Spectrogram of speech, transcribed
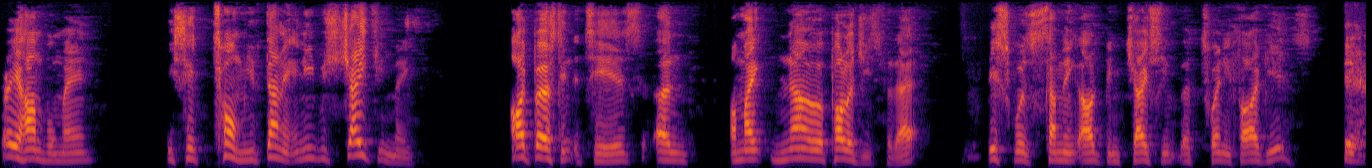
Very humble man. He said, "Tom, you've done it," and he was shaking me. I burst into tears, and I make no apologies for that. This was something I'd been chasing for 25 years, Yeah.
